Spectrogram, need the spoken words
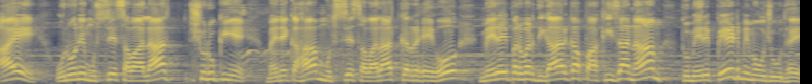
آئے، انہوں نے مجھ سے سوالات شروع کیے۔ میں نے کہا، مجھ سے سوالات کر رہے ہو، میرے پروردگار کا پاکیزہ نام تو میرے پیٹ میں موجود ہے۔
